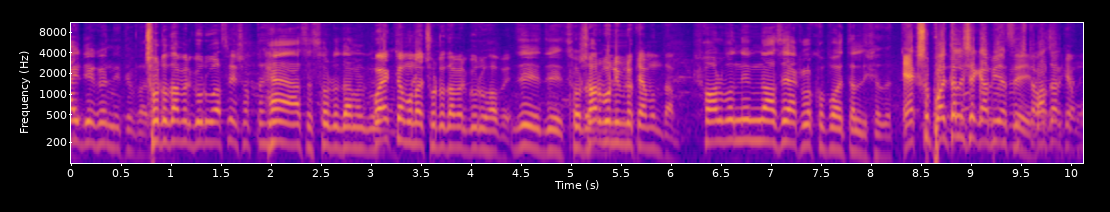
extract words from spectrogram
আইডিয়া করে নিতে পারে ছোট দামের গরু আছে এই সপ্তাহে? হ্যাঁ আছে ছোট দামের গরু। কয়েকটা মনে হয় ছোট দামের গরু হবে। জি জি ছোট সর্বনিম্ন কেমন দাম? সর্বনিম্ন আছে এক লক্ষ পঁয়তাল্লিশ হাজার একশো পঁয়তাল্লিশে গাভি আছে বাজার কেমন?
